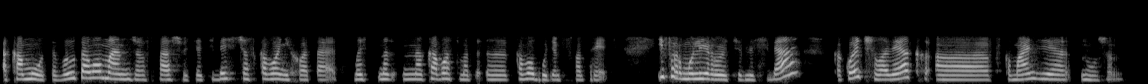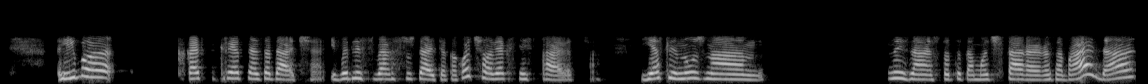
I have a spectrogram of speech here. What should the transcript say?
а кому-то, вы у того менеджера спрашиваете, а тебе сейчас кого не хватает, мы на, на кого, э, кого будем смотреть, и формулируете для себя, какой человек э, в команде нужен. Либо какая-то конкретная задача, и вы для себя рассуждаете, а какой человек с ней справится. Если нужно, ну, не знаю, что-то там очень старое разобрать, да,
